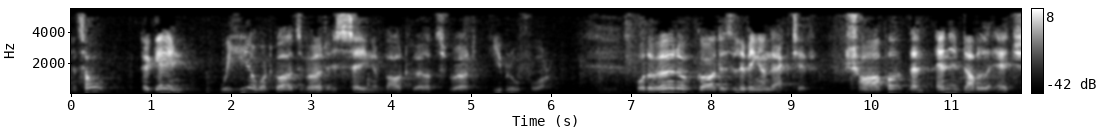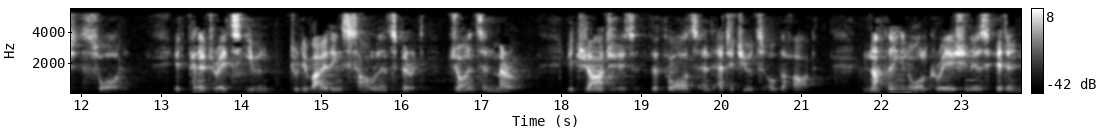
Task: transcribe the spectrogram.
And so, again, we hear what God's word is saying about God's word, Hebrew 4. For the word of God is living and active, sharper than any double edged sword. It penetrates even to dividing soul and spirit joints and marrow. It judges the thoughts and attitudes of the heart. Nothing in all creation is hidden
